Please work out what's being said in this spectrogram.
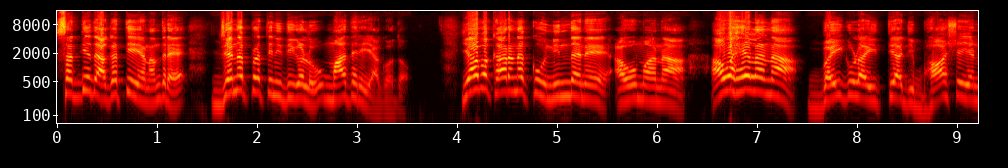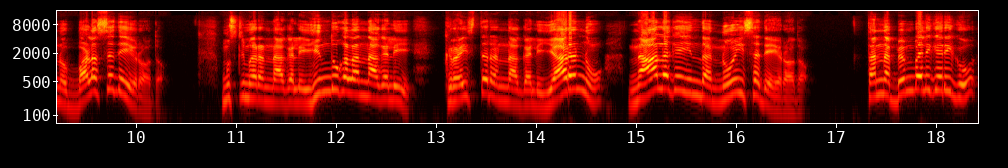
ಸದ್ಯದ ಅಗತ್ಯ ಏನಂದ್ರೆ ಜನಪ್ರತಿನಿಧಿಗಳು ಮಾದರಿಯಾಗೋದು. ಯಾವ ಕಾರಣಕ್ಕೂ ನಿಂದನೆ ಅವಮಾನ ಅವಹೇಳನ, ಬೈಗುಳ ಇತ್ಯಾದಿ ಭಾಷೆಯನ್ನು ಬಳಸದೇ ಇರೋದು. ಮುಸ್ಲಿಮರನ್ನಾಗಲಿ, ಹಿಂದೂಗಳನ್ನಾಗಲಿ, ಕ್ರೈಸ್ತರನ್ನಾಗಲಿ ಯಾರನ್ನು ನಾಲಗೆಯಿಂದ ನೋಯಿಸದೇ ಇರೋದು. ತನ್ನ ಬೆಂಬಲಿಗರಿಗೂ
